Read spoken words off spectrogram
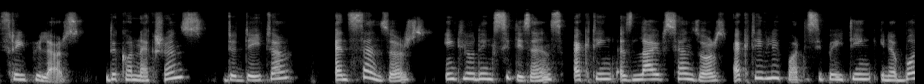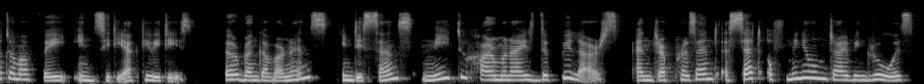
three pillars the connections, the data, and sensors, including citizens acting as live sensors actively participating in a bottom up way in city activities urban governance, in this sense, need to harmonize the pillars and represent a set of minimum driving rules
